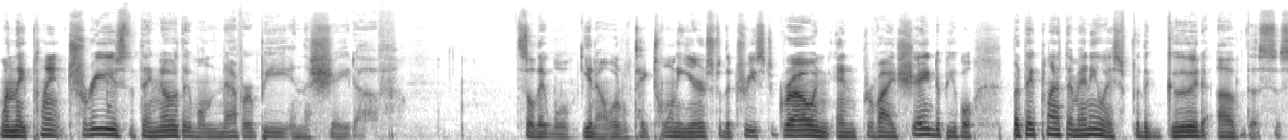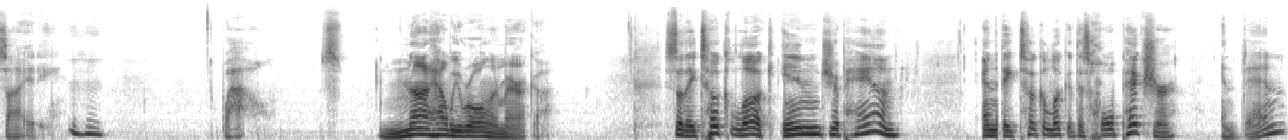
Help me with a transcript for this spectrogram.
when they plant trees that they know they will never be in the shade of. So they will, you know, it'll take 20 years for the trees to grow and, and provide shade to people, but they plant them anyways for the good of the society. Mm-hmm. Wow. It's not how we roll in America. So they took a look in Japan and they took a look at this whole picture and then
